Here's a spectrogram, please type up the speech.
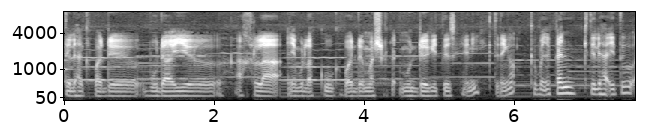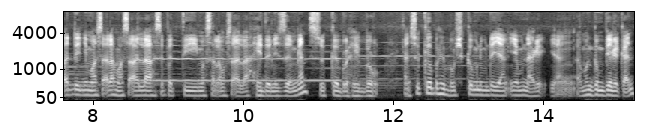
kita lihat kepada budaya akhlak yang berlaku kepada masyarakat muda kita sekarang ni. Kita tengok kebanyakan kita lihat itu adanya masalah-masalah seperti masalah-masalah hedonism kan suka berhibur. Kan suka berhibur suka benda-benda yang yang menarik yang menggembirakan.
